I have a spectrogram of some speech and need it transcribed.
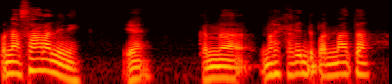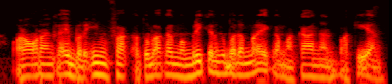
penasaran ini, ya. Karena mereka lihat depan mata orang-orang kaya berinfak atau bahkan memberikan kepada mereka makanan, pakaian.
